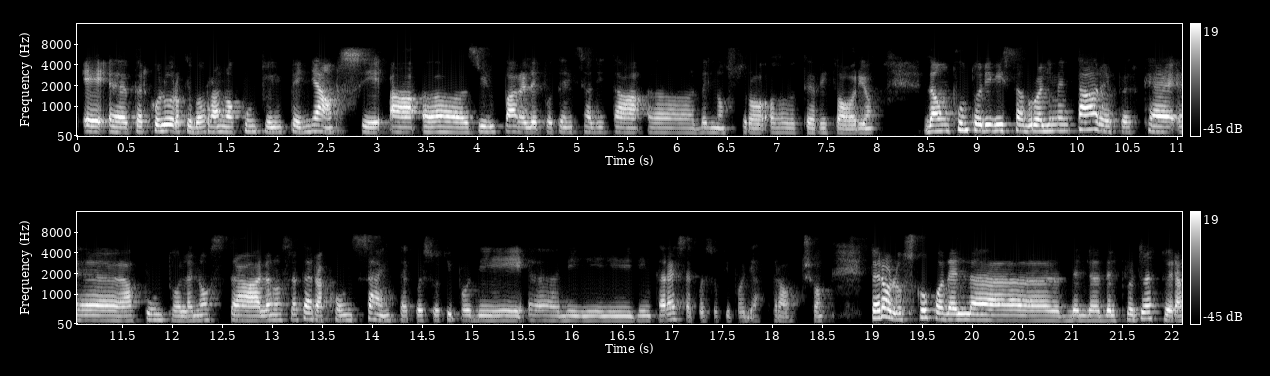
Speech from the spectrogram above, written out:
e eh, per coloro che vorranno appunto impegnarsi a uh, sviluppare le potenzialità uh, del nostro uh, territorio. Da un punto di vista agroalimentare perché eh, appunto la nostra, la nostra, terra consente questo tipo di, di, di, interesse questo tipo di approccio. Però lo scopo del, del, del progetto era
